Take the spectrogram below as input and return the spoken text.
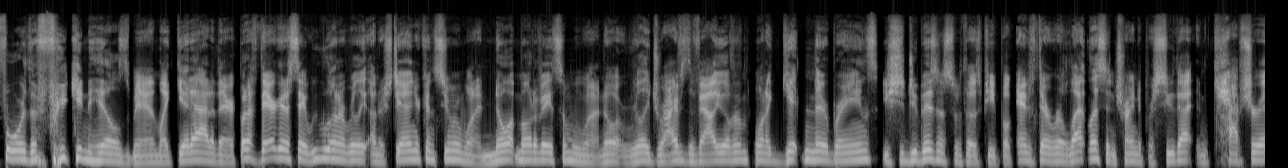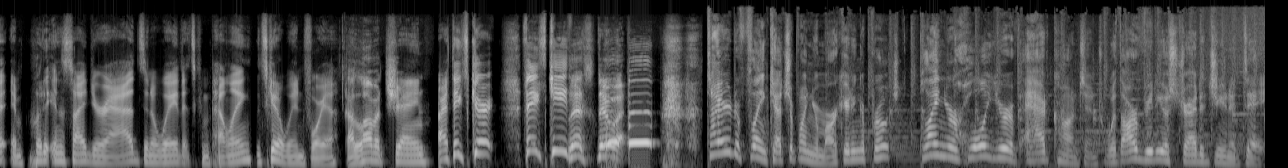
for the freaking hills, man. Like, get out of there. But if they're going to say, we want to really understand your consumer, want to know what motivates them, we want to know what really drives the value of them, want to get in their brains, you should do business with those people. And if they're relentless in trying to pursue that and capture it and put it inside your ads in a way that's compelling, it's going to win for you. I love it, Shane. All right. Thanks, Kurt. Thanks, Keith. Let's do it. Boop. Tired of playing catch up on your marketing approach? Plan your whole year of ad content with our video strategy in a day.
